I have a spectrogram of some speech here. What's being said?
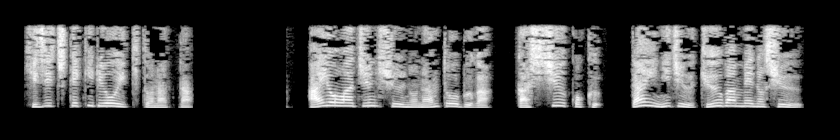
非自治的領域となった。アイオワ準州の南東部が合衆国第29番目の州、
